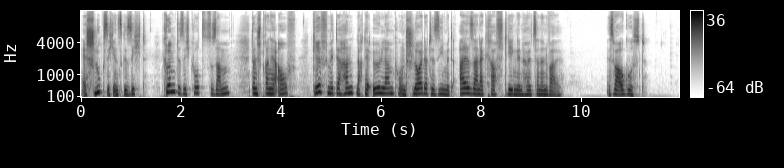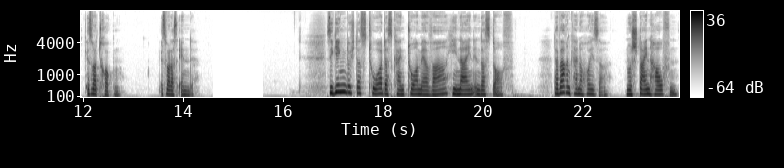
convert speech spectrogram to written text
Er schlug sich ins Gesicht, krümmte sich kurz zusammen, dann sprang er auf, griff mit der Hand nach der Öllampe und schleuderte sie mit all seiner Kraft gegen den hölzernen Wall. Es war August. Es war trocken. Es war das Ende. Sie gingen durch das Tor, das kein Tor mehr war, hinein in das Dorf. Da waren keine Häuser, nur Steinhaufen,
